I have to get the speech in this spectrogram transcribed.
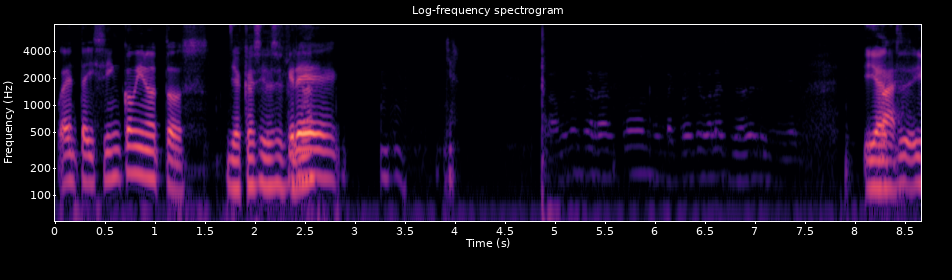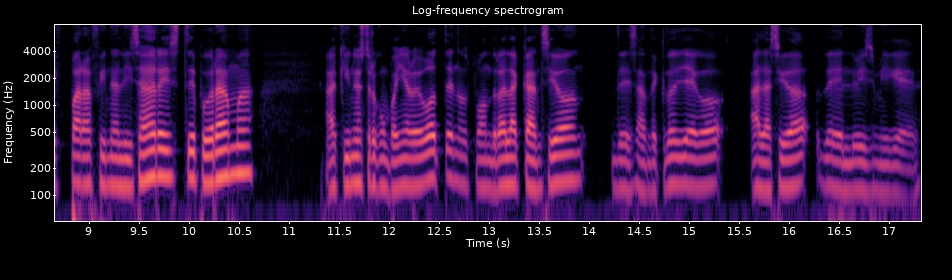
45 minutos. Ya casi es el final. ¿Cree? Y, para finalizar este programa, aquí nuestro compañero Bebote nos pondrá la canción de Santa Claus llegó a la ciudad de Luis Miguel.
